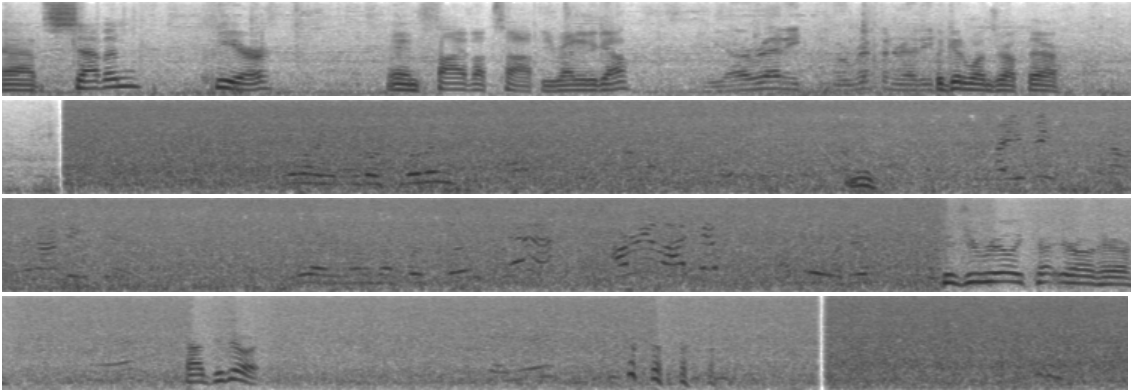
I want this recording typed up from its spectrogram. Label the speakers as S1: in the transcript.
S1: have seven here and five up top. You ready to go?
S2: We are ready. We're ripping ready.
S1: The good ones are up there.
S2: Eli, you want to go swimming?
S3: Are you being? No, you're not being serious.
S2: Eli, you want to go for a swim?
S3: Yeah. Are we allowed to?
S2: I'll go with you.
S1: Did you really cut your own hair? Yeah. How'd you do it?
